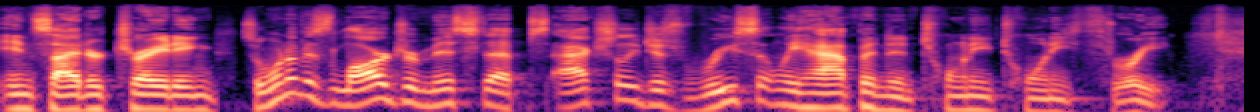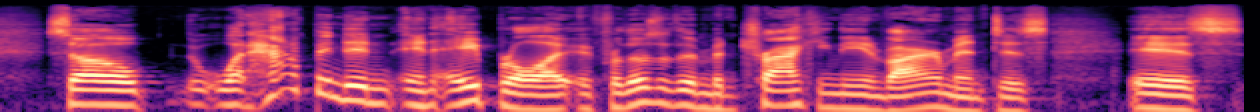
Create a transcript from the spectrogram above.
insider trading. So one of his larger missteps actually just recently happened in 2023. So what happened in, in April, for those of them been tracking the environment, is is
